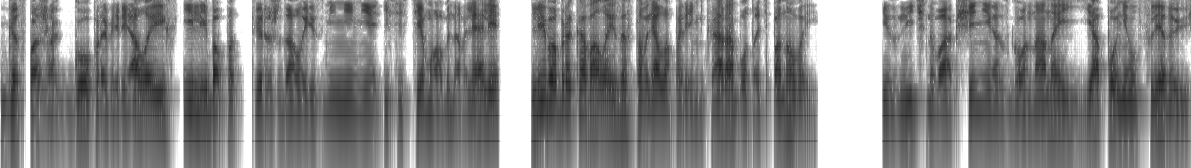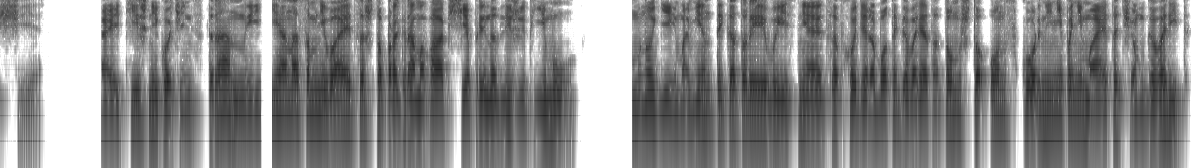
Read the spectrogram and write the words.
Госпожа Го проверяла их и либо подтверждала изменения и систему обновляли, либо браковала и заставляла паренька работать по новой. Из личного общения с Го Наной я понял следующее. Айтишник очень странный, и она сомневается, что программа вообще принадлежит ему. Многие моменты, которые выясняются в ходе работы, говорят о том, что он в корне не понимает, о чем говорит,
